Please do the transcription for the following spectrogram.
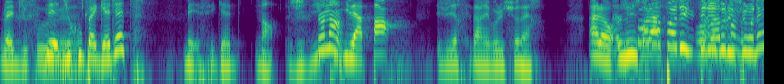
Bah, du coup, Mais euh, du coup, pas gadget. mais c'est gadget non j'ai dit qu'il a pas je veux dire c'est pas révolutionnaire Alors, juste. On n'a pas dit que c'était on va prendre- révolutionnaire.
